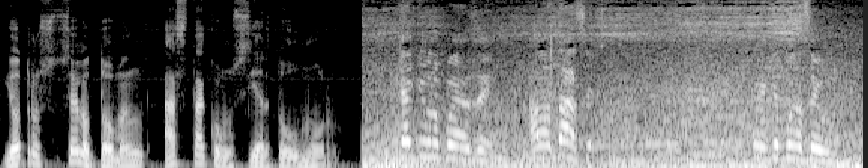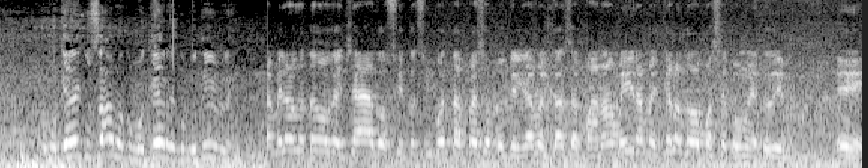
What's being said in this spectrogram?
y otros se lo toman hasta con cierto humor. ¿Qué hay que uno puede hacer? Adaptarse. ¿Qué puede hacer uno? como quiera que usarlo, como quiera, el combustible. Mira lo que tengo que echar, 250 pesos porque ya no alcanza para nada. Mírame, ¿qué es lo que vamos a hacer con esto? Dime. Eh,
